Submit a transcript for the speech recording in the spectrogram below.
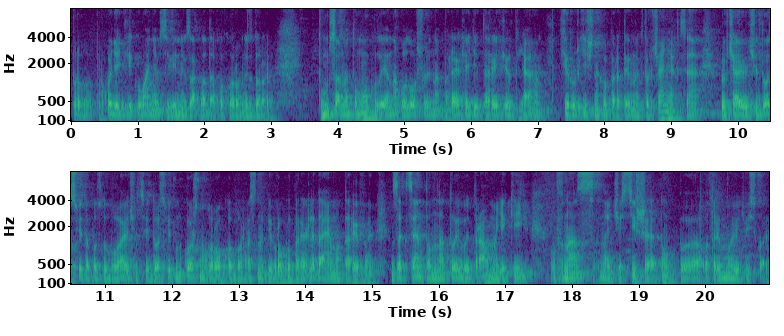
про- проходять лікування в цивільних закладах охорони здоров'я. Тому саме тому, коли я наголошую на перегляді тарифів для хірургічних оперативних втручаннях, це вивчаючи досвід або здобуваючи цей досвід, ми кожного року або раз на півроку переглядаємо тарифи з акцентом на той вид травми, який в нас найчастіше ну, отримують військові.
